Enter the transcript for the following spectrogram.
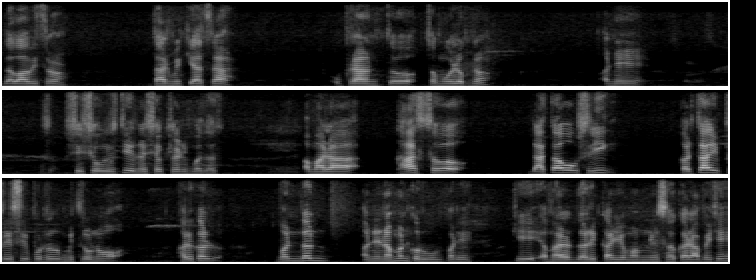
દવા વિતરણ, ધાર્મિક યાત્રા, ઉપરાંત સમૂહ લગ્ન અને શિષ્યવૃત્તિ અને શૈક્ષણિક મદદ. અમારા ખાસ દાતાઓ શ્રી કરતા પ્રેસ રિપોર્ટર મિત્રોનો ખરેખર વંદન અને નમન કરવું પડે. કે અમારા દરેક કાર્યમાં અમને સહકાર આપે છે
